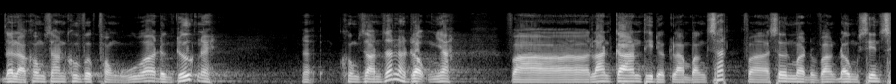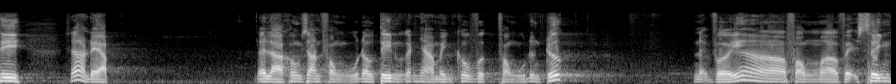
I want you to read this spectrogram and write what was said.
Đây là không gian khu vực phòng ngủ à, đường trước này. Đấy, không gian rất là rộng nha. Và lan can thì được làm bằng sắt và sơn mật vàng đồng CNC rất là đẹp. Đây là không gian phòng ngủ đầu tiên của căn nhà mình, khu vực phòng ngủ đường trước. Lại với ờ, phòng ờ, vệ sinh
